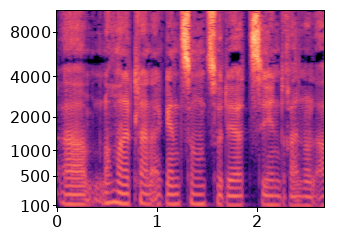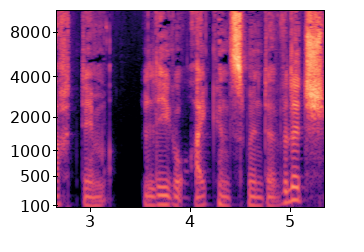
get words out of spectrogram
Ähm, Nochmal eine kleine Ergänzung zu der 10308, dem Lego Icons Winter Village.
